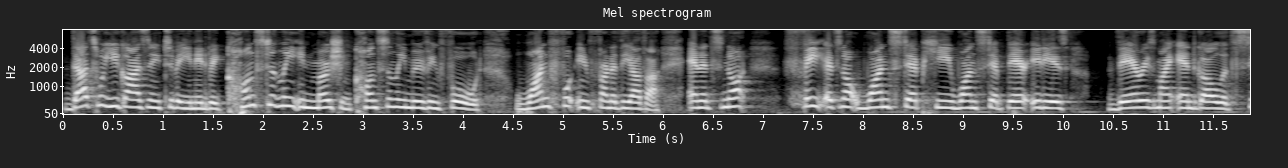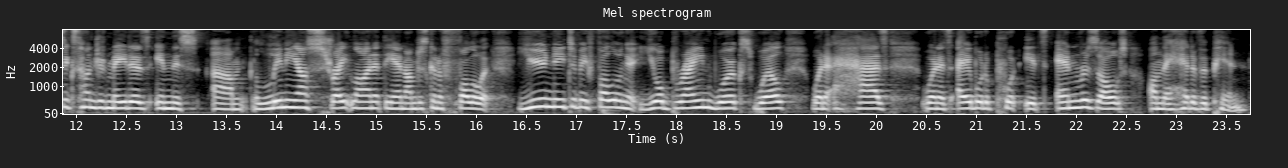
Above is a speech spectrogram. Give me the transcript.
That's what you guys need to be. You need to be constantly in motion, constantly moving forward, one foot in front of the other. And it's not feet, it's not one step here, one step there. It is there is my end goal. It's 600 meters in this um, linear straight line at the end. I'm just going to follow it. You need to be following it. Your brain works well when it has, when it's able to put its end result on the head of a pin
